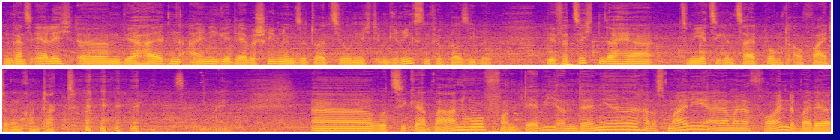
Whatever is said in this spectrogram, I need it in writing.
Und ganz ehrlich, äh, wir halten einige der beschriebenen Situationen nicht im geringsten für plausibel. Wir verzichten daher zum jetzigen Zeitpunkt auf weiteren Kontakt. Äh, Rozika Bahnhof von Debbie an Daniel. Hallo Smiley, einer meiner Freunde bei der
